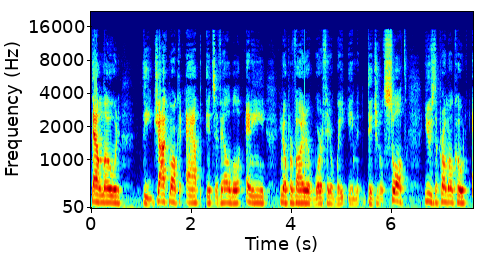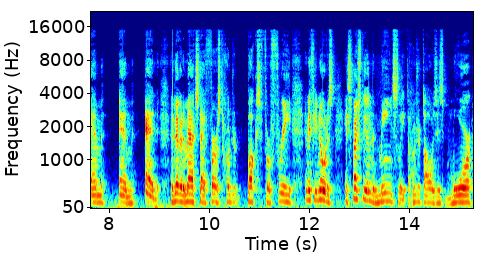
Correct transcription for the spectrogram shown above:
Download the Jock Market app. It's available any you know provider worth their weight in digital salt. Use the promo code M MN. And they're going to match that first 100 bucks for free. And if you notice, especially on the main slate, the $100 is more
